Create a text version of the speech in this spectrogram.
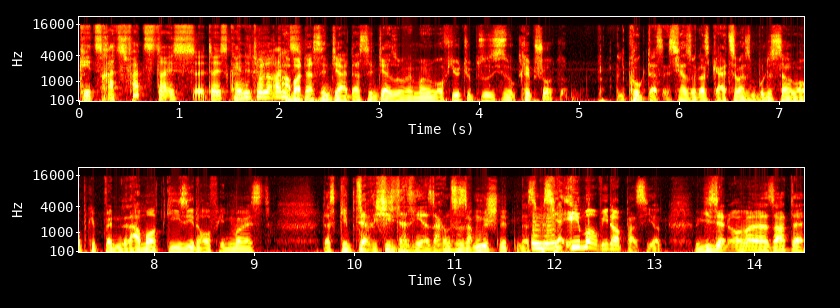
geht's ratzfatz, da ist, da ist keine Toleranz. Aber das sind ja, das sind ja so, wenn man auf YouTube so sich so Clipshows anguckt, das ist ja so das Geilste, was im Bundestag überhaupt gibt, wenn Lammert Gysi darauf hinweist. Das gibt ja richtig, da sind ja Sachen zusammengeschnitten. Das mhm. ist ja immer wieder passiert. Und Gysi dann irgendwann sagte,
